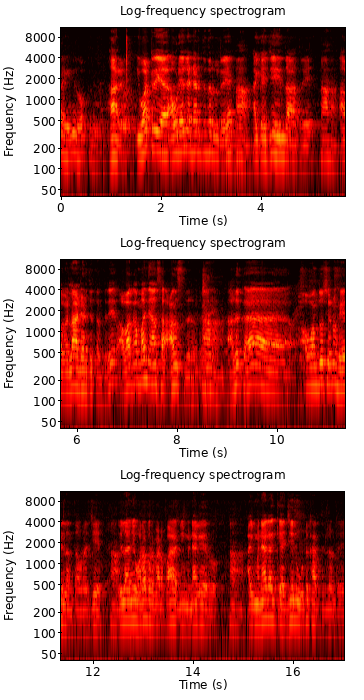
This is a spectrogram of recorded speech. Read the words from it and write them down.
ಹಿಂದಿನ ಹೋಗ್ತದೆ ಹಾ ರೀ. ಇವಟ್ರಿ ಅವ್ರು ಎಲ್ಲಿ ಅಡ್ಡಾಡ್ತಿದ್ರಲ್ರಿ. ಆಕೆ ಅಜ್ಜಿ ಹಿಂದ ಆತ್ರಿ. ಅವೆಲ್ಲಾ ಅಡ್ಡಾಡ್ತಿತ್ತಂತ್ರಿ ಅವಾಗ ಮಂದಿ ಅನ್ಸ ಅನ್ಸ್ತಿದ್ರ ಅದಕ್ಕ ಒಂದ್ ದಿವಸ ಏನೋ ಹೇಳಿದ್ಲಂತ ಅವ್ರ ಅಜ್ಜಿ. ಇಲ್ಲ ನೀವು ಹೊರ ಬರಬೇಡಪ್ಪ ನೀ ಮನ್ಯಾಗ ಇರು ಆಗ ಮನ್ಯಾಗ ಆಕಿ ಅಜ್ಜಿನ ಊಟಕ್ಕೆ ಹಾಕ್ತಿದ್ಲಂತ್ರಿ.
